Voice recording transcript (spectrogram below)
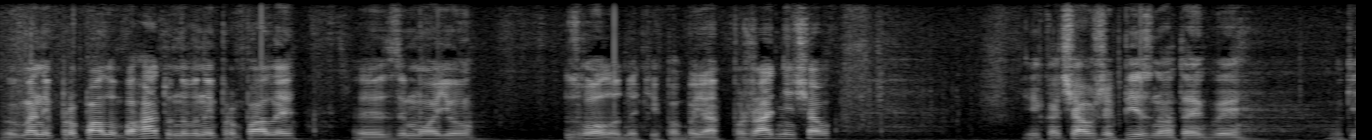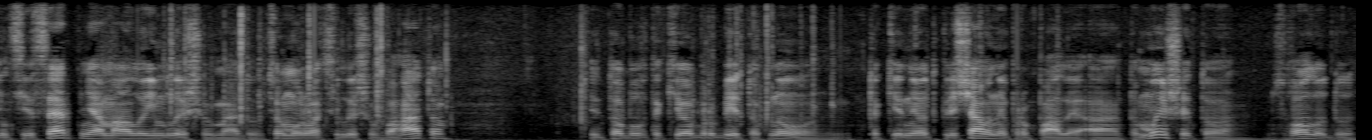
В мене пропало багато, але вони пропали е, зимою з голоду, типу, бо я пожадничав і качав вже пізно, так якби в кінці серпня, мало їм лишив меду. В цьому році лишив багато. І то був такий обробіток. Ну, такі не від кліща вони пропали, а то миші, то з голоду,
